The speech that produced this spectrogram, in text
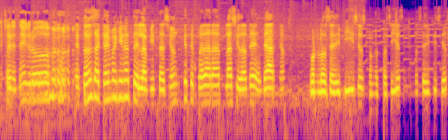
Échale negro. Entonces acá imagínate la ambientación que te puede dar la ciudad de, de Arkham con los edificios, con los pasillos entre los edificios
